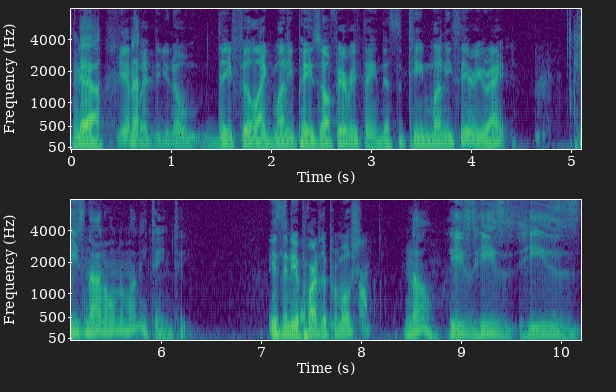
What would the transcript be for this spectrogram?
Yeah, Yeah, Now, but you know they feel like money pays off everything. That's the team money theory, right? He's not on the money team. T. Isn't he a part of the promotion? No, he's he's he's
